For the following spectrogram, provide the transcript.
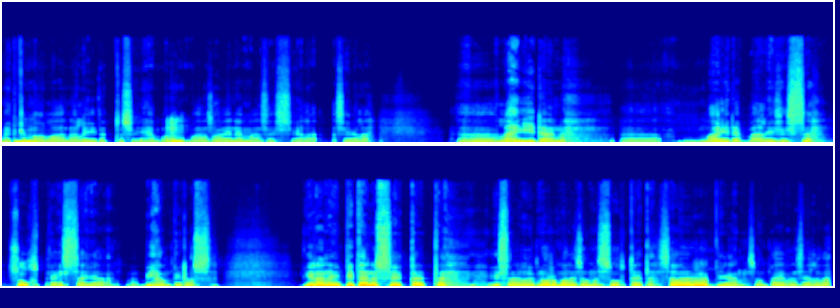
mitkä mm. me ollaan aina liitetty siihen, vaan, mm. vaan se on enemmän siis siellä, siellä ää, Lähi-idän ää, maiden välisissä suhteissa ja vihanpidossa. Iran ei pitänyt siitä, että Israel oli normalisoimassa suhteita Saudi-Arabiaan, mm. se on päivän selvä.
